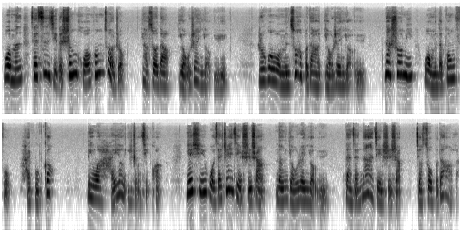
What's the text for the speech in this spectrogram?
我们在自己的生活工作中要做到游刃有余。如果我们做不到游刃有余，那说明我们的功夫还不够。另外还有一种情况，也许我在这件事上能游刃有余，但在那件事上就做不到了。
